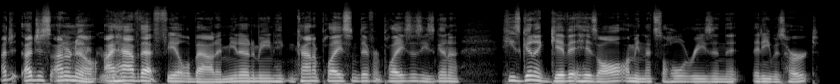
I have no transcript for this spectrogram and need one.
I just, I just I don't Yeah, I know. I, have that feel about him. You know what I mean? He can kind of play some different places. He's gonna he's gonna give it his all. I mean, that's the whole reason that that he was hurt,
